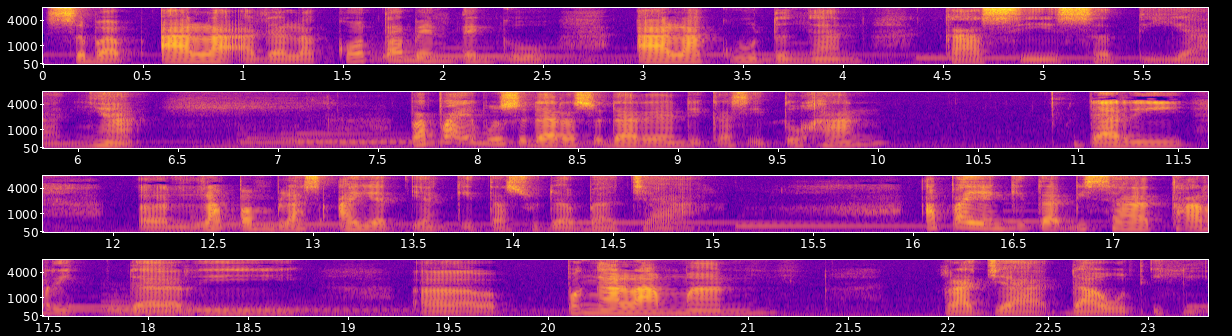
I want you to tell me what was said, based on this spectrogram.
sebab Allah adalah kota bentengku, Allahku dengan kasih setianya. Bapak Ibu Saudara-saudara yang dikasih Tuhan, dari 18 eh, ayat yang kita sudah baca, apa yang kita bisa tarik dari uh, pengalaman Raja Daud ini?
